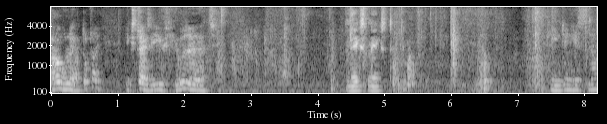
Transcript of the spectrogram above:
তাও বলে এতটা এক্সট্রা হিউজ হয়ে যাচ্ছে। নেক্সট নেক্সট তিনটে নিয়ে এসেছিলাম।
